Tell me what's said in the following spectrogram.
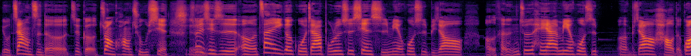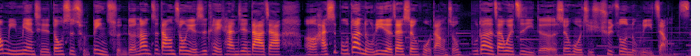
有这样子的这个状况出现。所以其实呃，在一个国家，不论是现实面，或是比较呃，可能就是黑暗面，或是呃比较好的光明面，其实都是存并存的。那这当中也是可以看见大家呃，还是不断努力的在生活当中，不断的在为自己的生活去去做努力这样子。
